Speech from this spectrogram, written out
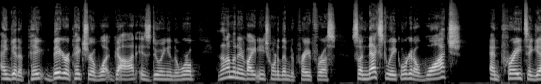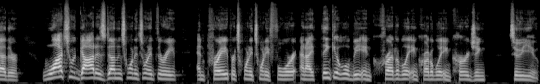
and get a bigger picture of what God is doing in the world. And then I'm going to invite each one of them to pray for us. So next week, we're going to watch and pray together. Watch what God has done in 2023 and pray for 2024. And I think it will be incredibly, incredibly encouraging to you.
